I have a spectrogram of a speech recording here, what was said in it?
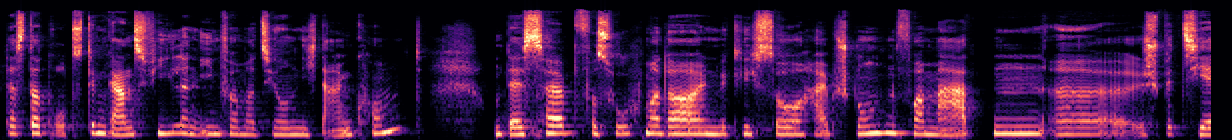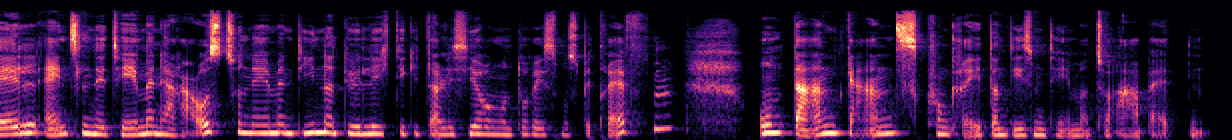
dass da trotzdem ganz viel an Informationen nicht ankommt. Und deshalb versuchen wir da in wirklich so Halbstundenformaten äh, speziell einzelne Themen herauszunehmen, die natürlich Digitalisierung und Tourismus betreffen und dann ganz konkret an diesem Thema zu arbeiten.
